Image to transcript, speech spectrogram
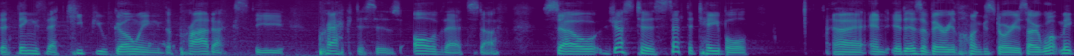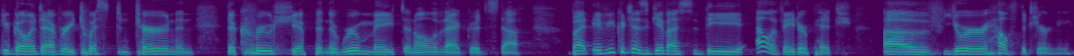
the things that keep you going, the products, the practices, all of that stuff. So, just to set the table, uh, and it is a very long story, so I won't make you go into every twist and turn and the cruise ship and the roommate and all of that good stuff. But if you could just give us the elevator pitch of your health journey.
